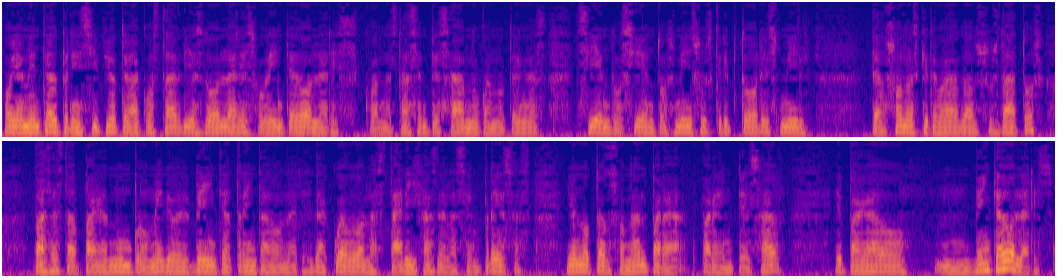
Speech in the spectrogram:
Obviamente al principio te va a costar 10 dólares o 20 dólares cuando estás empezando, cuando tengas 100, 200, 1000 suscriptores, 1000 personas que te van a dar sus datos, vas a estar pagando un promedio de 20 a 30 dólares de acuerdo a las tarifas de las empresas. Yo en lo personal para, para empezar he pagado 20 mm, dólares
